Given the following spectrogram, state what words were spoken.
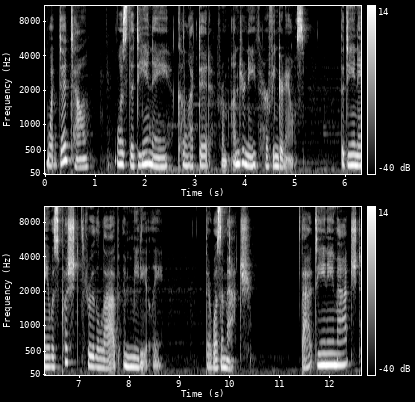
What did tell was the DNA collected from underneath her fingernails. the DNA was pushed through the lab immediately. There was a match. That DNA matched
